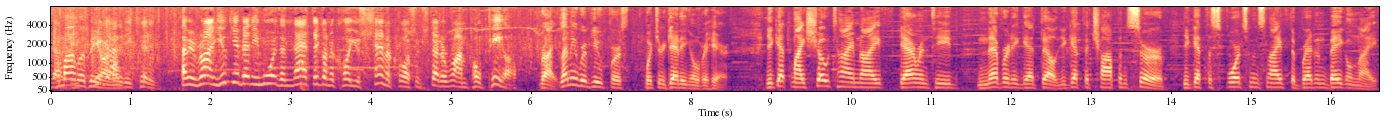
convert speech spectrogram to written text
Come on be- with me, You gotta be kidding. I mean, Ron, you give any more than that, they're going to call you Santa Claus instead of Ron Popeil. Right. Let me review first what you're getting over here. You get my Showtime knife, guaranteed never to get dull. You get the chop and serve. You get the sportsman's knife, the bread and bagel knife.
